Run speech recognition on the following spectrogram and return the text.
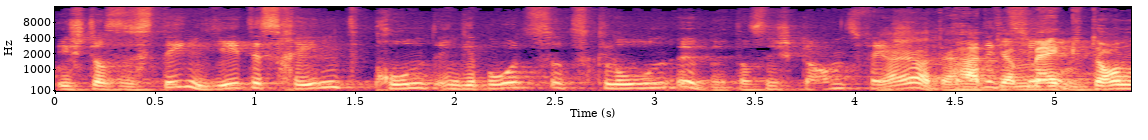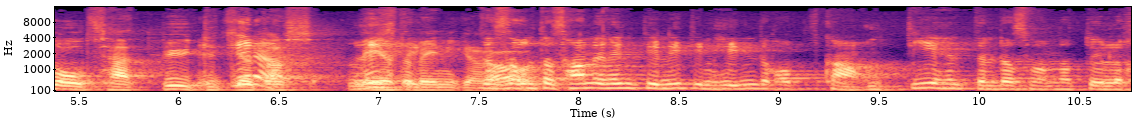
ist das ein Ding. Jedes Kind kommt einen Geburtstagsklon über. Das ist ganz fest. Ja, ja, der hat ja. McDonalds hat, bietet ja Genau, das mehr richtig. oder weniger das, an. Und das habe ich irgendwie nicht im Hinterkopf gehabt. Und die haben dann das natürlich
